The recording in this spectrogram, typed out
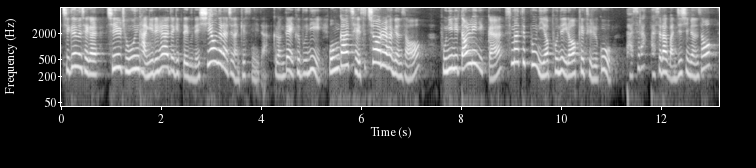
지금은 제가 질 좋은 강의를 해야 되기 때문에 시연을 하진 않겠습니다. 그런데 그분이 뭔가 제스처를 하면서 본인이 떨리니까 스마트폰 이어폰을 이렇게 들고 바스락 바스락 만지시면서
